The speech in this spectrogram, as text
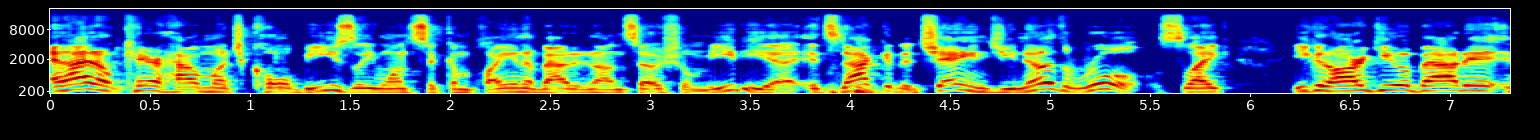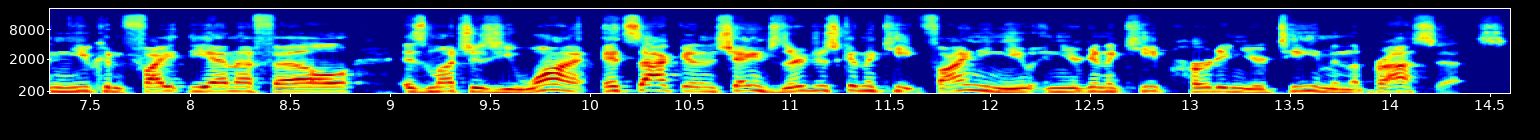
And I don't care how much Cole Beasley wants to complain about it on social media. It's not going to change. You know the rules. Like you can argue about it and you can fight the NFL as much as you want. It's not going to change. They're just going to keep finding you and you're going to keep hurting your team in the process.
